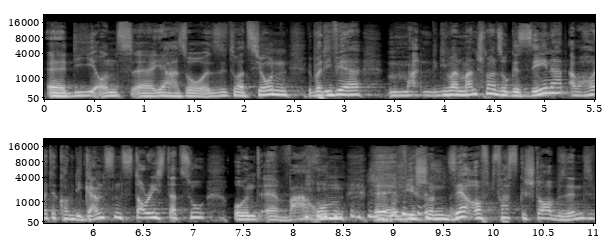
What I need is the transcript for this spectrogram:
äh, die uns äh, ja so Situationen, über die wir, die man manchmal so gesehen hat, aber heute kommen die ganzen Stories dazu und äh, warum äh, wir schon sehr oft fast gestorben sind.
